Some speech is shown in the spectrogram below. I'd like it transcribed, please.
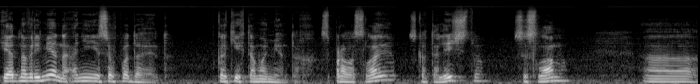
И одновременно они не совпадают в каких-то моментах с православием, с католичеством, с исламом. Э,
